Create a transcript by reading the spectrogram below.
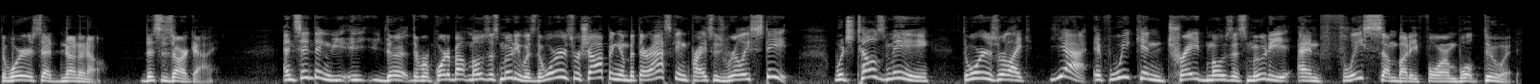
The Warriors said, no, no, no. This is our guy. And same thing, the the report about Moses Moody was the Warriors were shopping him, but their asking price was really steep, which tells me the Warriors were like, yeah, if we can trade Moses Moody and fleece somebody for him, we'll do it.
